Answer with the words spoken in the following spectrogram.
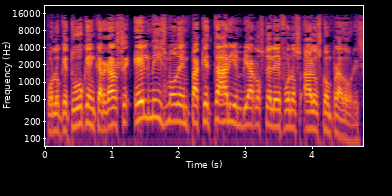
por lo que tuvo que encargarse él mismo de empaquetar y enviar los teléfonos a los compradores.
